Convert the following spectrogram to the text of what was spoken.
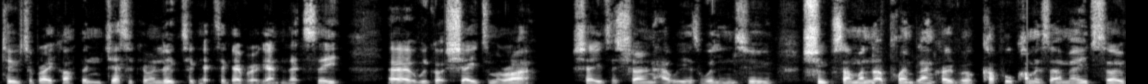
two to break up and Jessica and Luke to get together again? Let's see. Uh, we've got Shades and Mariah. Shades has shown how he is willing to shoot someone at point blank over a couple comments that are made. So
